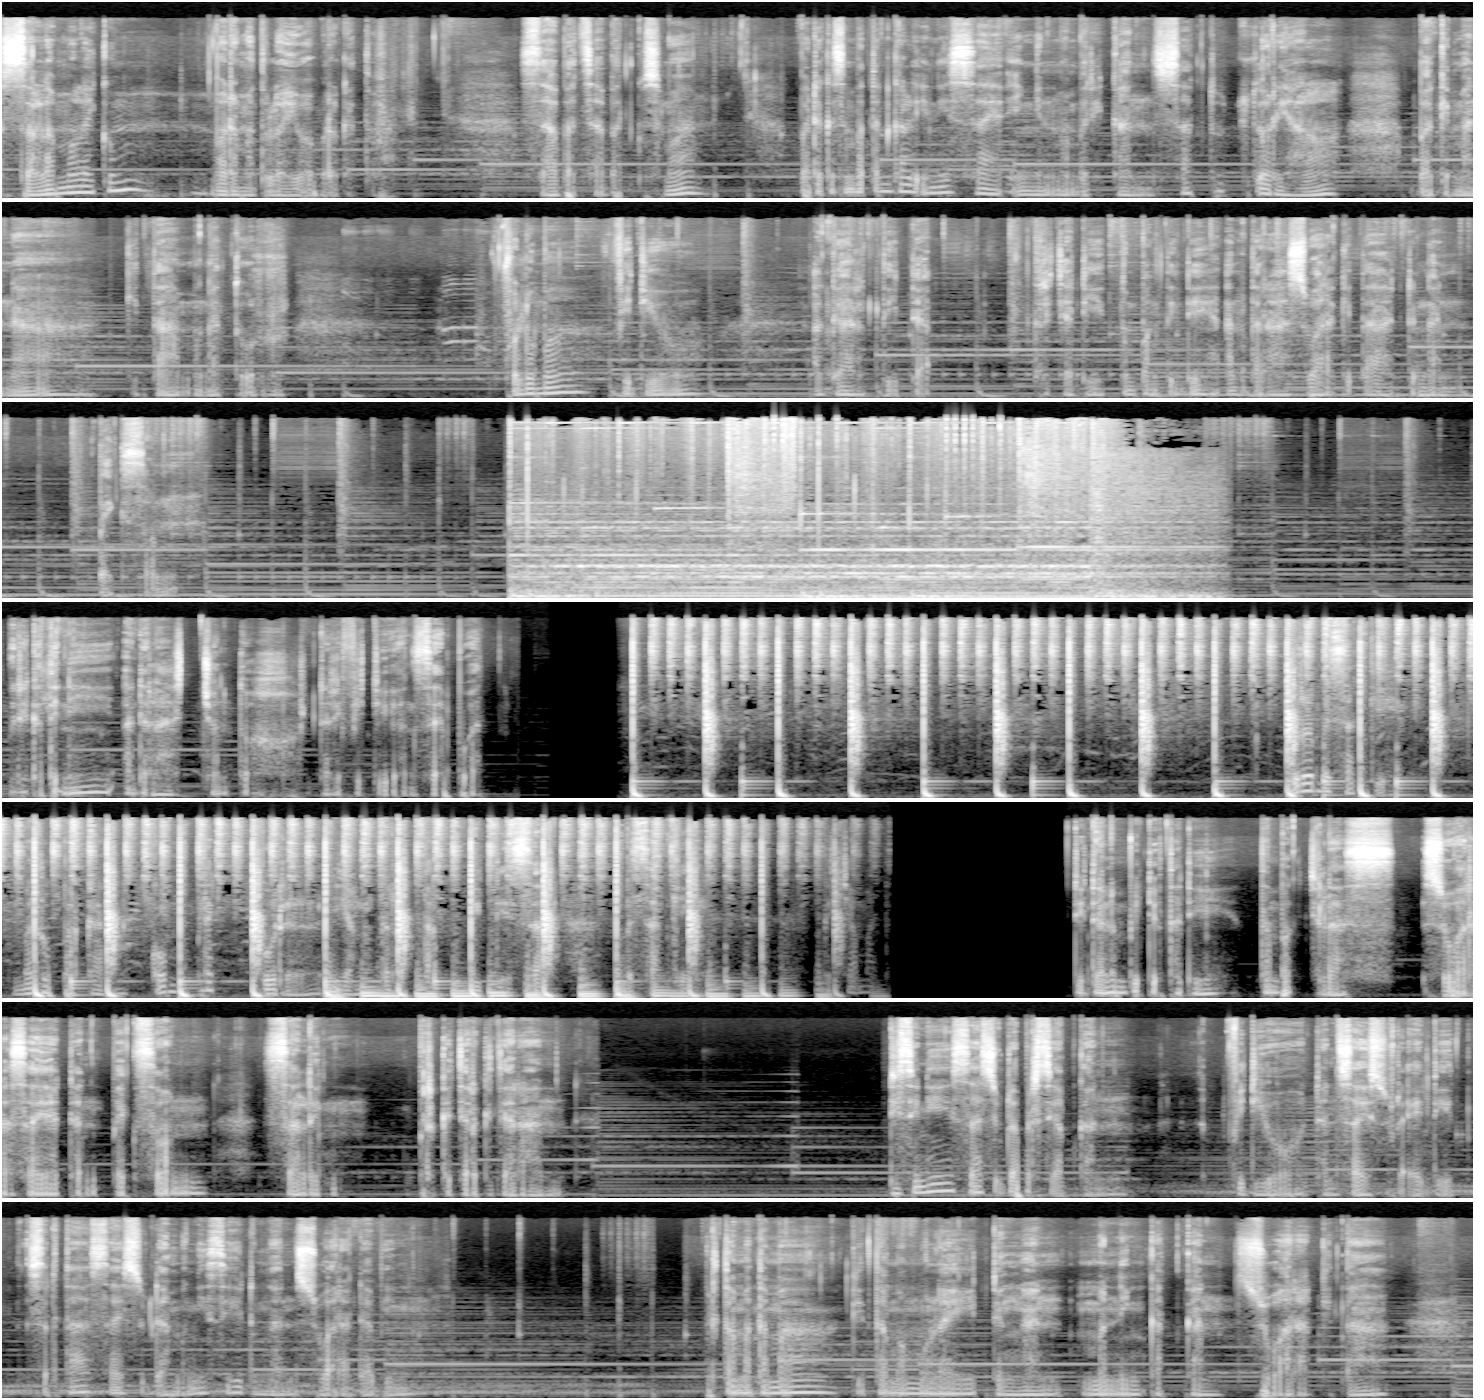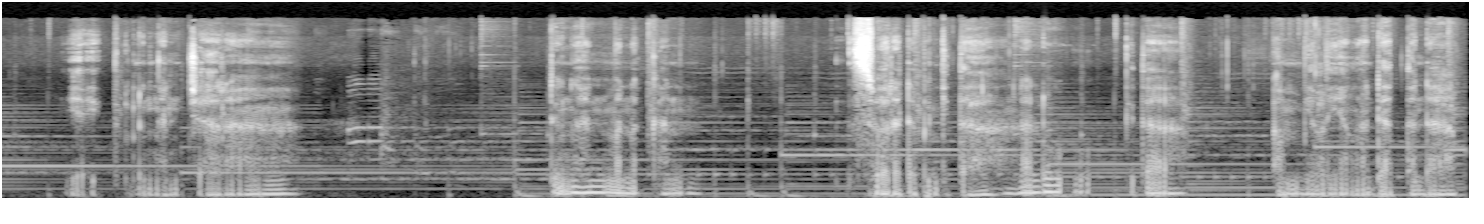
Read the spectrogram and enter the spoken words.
Assalamualaikum warahmatullahi wabarakatuh. Sahabat-sahabatku semua Pada kesempatan kali ini saya ingin memberikan satu tutorial Bagaimana kita mengatur volume video Agar tidak terjadi tumpang tindih antara suara kita dengan backsound Pura Besaki merupakan komplek pura yang terletak di desa Besaki. Di dalam video tadi tampak jelas suara saya dan backsound saling berkejar-kejaran di sini saya sudah persiapkan video dan saya sudah edit serta saya sudah mengisi dengan suara dubbing. Pertama-tama kita memulai dengan meningkatkan suara kita yaitu dengan cara dengan menekan suara dubbing kita. Lalu kita ambil yang ada tanda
